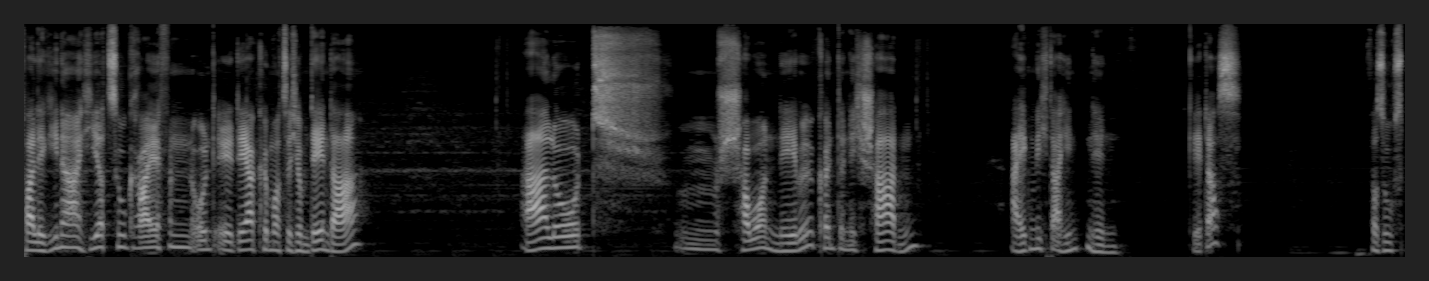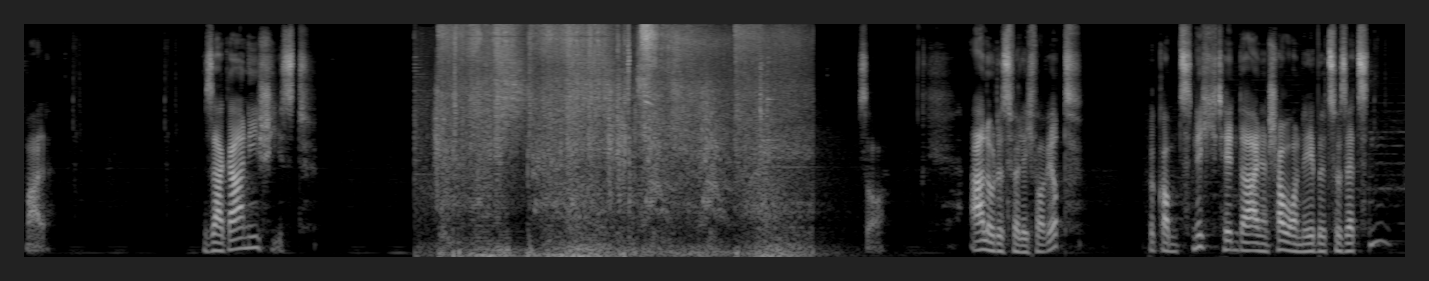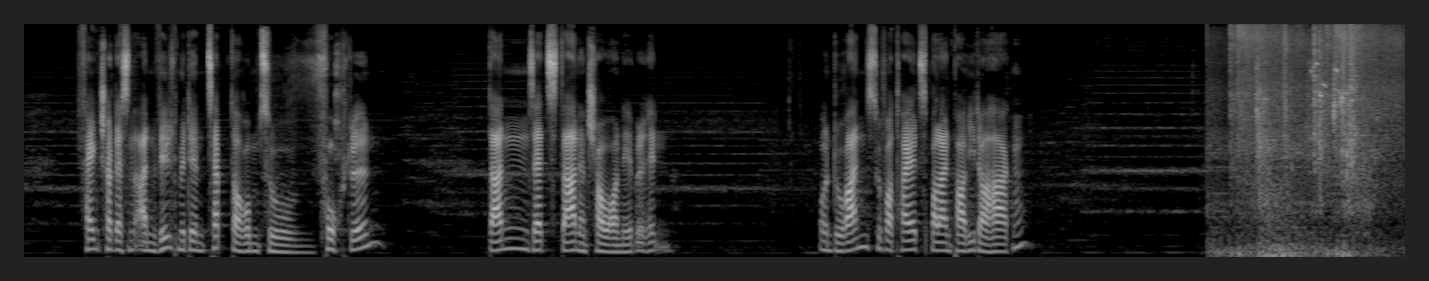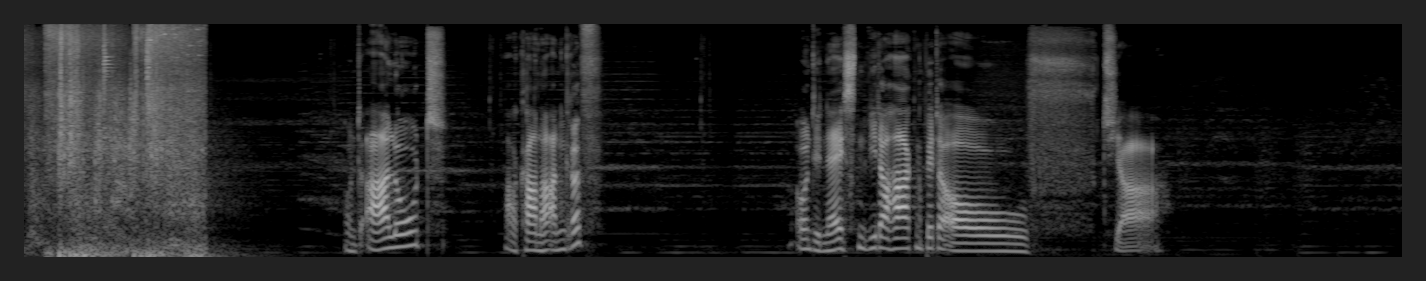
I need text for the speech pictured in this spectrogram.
Palegina hier zugreifen und Eder kümmert sich um den da. Alot, hm, Schauernebel könnte nicht schaden. Eigentlich da hinten hin. Geht das? Versuch's mal. Sagani schießt. So. Alot ist völlig verwirrt. Bekommt's nicht hin, da einen Schauernebel zu setzen. Fängt stattdessen an, wild mit dem Zepter rumzufuchteln. Dann setzt da einen Schauernebel hin. Und Duranz, du verteilst mal ein paar Widerhaken. Und Alot, arkaner Angriff. Und die nächsten Widerhaken bitte auf, tja,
